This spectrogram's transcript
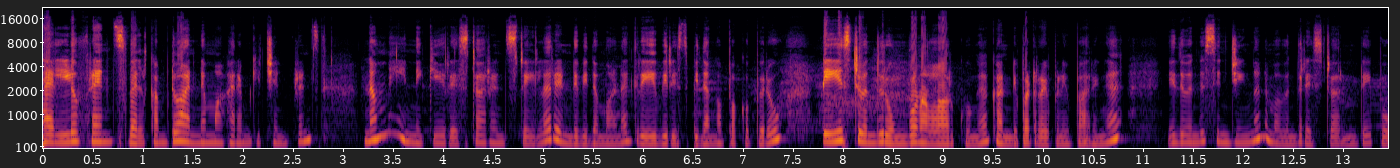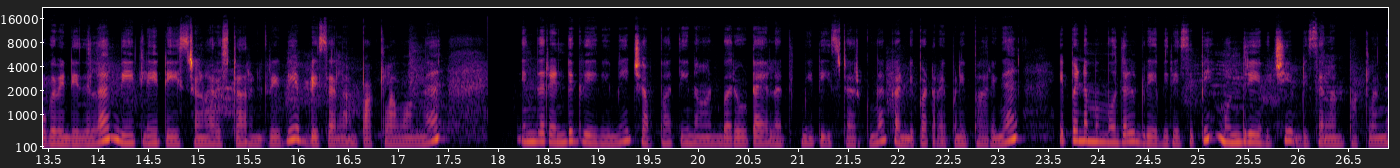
Hello friends welcome to Annamaharam kitchen friends நம்ம இன்றைக்கி ரெஸ்டாரண்ட் ஸ்டைலில் ரெண்டு விதமான கிரேவி ரெசிபி தாங்க பார்க்க போகிறோம் டேஸ்ட் வந்து ரொம்ப நல்லா இருக்குங்க கண்டிப்பாக ட்ரை பண்ணி பாருங்கள் இது வந்து செஞ்சிங்கன்னா நம்ம வந்து ரெஸ்டாரண்ட்டே போக வேண்டியதில்லை. வீட்லேயே டேஸ்டான ரெஸ்டாரண்ட் கிரேவி எப்படி செய்யலாம்னு பார்க்கலாம் வாங்க. இந்த ரெண்டு கிரேவியுமே சப்பாத்தி நான் பரோட்டா எல்லாத்துக்குமே டேஸ்ட்டாக இருக்குங்க. கண்டிப்பாக ட்ரை பண்ணி பாருங்கள் இப்போ நம்ம முதல் கிரேவி ரெசிபி முந்திரியை வச்சு எப்படி செய்யலான்னு பார்க்கலாங்க.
